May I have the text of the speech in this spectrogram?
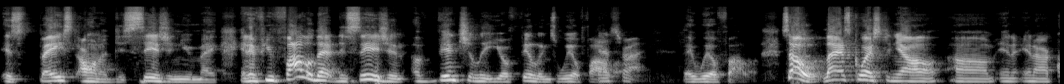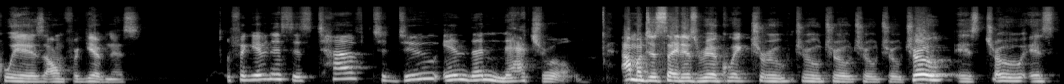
It's based on a decision you make, and if you follow that decision, eventually your feelings will follow. That's right. They will follow. So, last question, y'all, um, in in our quiz on forgiveness. Forgiveness is tough to do in the natural. I'm gonna just say this real quick. True, true, true, true, true, true. Is true. It's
